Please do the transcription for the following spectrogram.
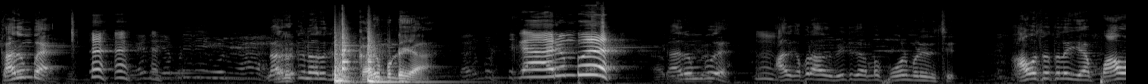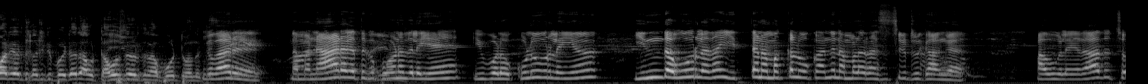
கரும்பை. நறுக்கு நறுக்கு. கரும்புண்டையா? கரும்பு. கரும்பு. அதுக்கப்புறம் அவர் வீட்டுக்காரம்மா ஃபோன் பண்ணிருச்சு. அவசரத்துல என் பாவாடை எடுத்து கட்டிட்டு போயிட்டாரு. அவர் டவுசர் எடுத்து நான் போட்டு வந்துட்டேன். நம்ம நாடகத்துக்கு போனதுலயே இவ்வளவு குளூர்லயும் இந்த ஊர்ல தான் இத்தனை மக்கள் உட்காந்து நம்மளை ரசிச்சுக்கிட்டு இருக்காங்க. அவங்கள ஏதாவது சொ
